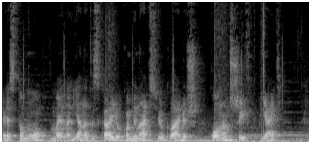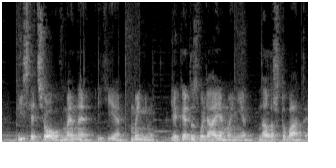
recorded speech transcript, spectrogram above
macOS, тому в мене я натискаю комбінацію клавіш Command Shift 5. Після цього в мене є меню, яке дозволяє мені налаштувати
